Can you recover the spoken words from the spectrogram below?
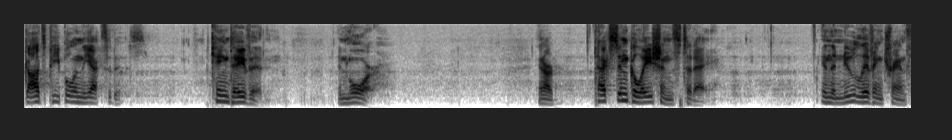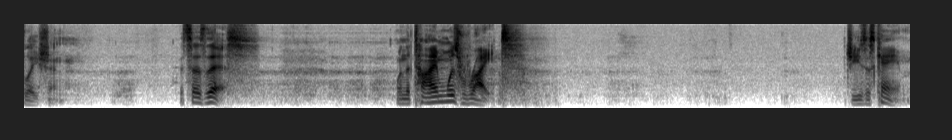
God's people in the Exodus, King David, and more. In our text in Galatians today, in the New Living Translation, it says this When the time was right, Jesus came.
